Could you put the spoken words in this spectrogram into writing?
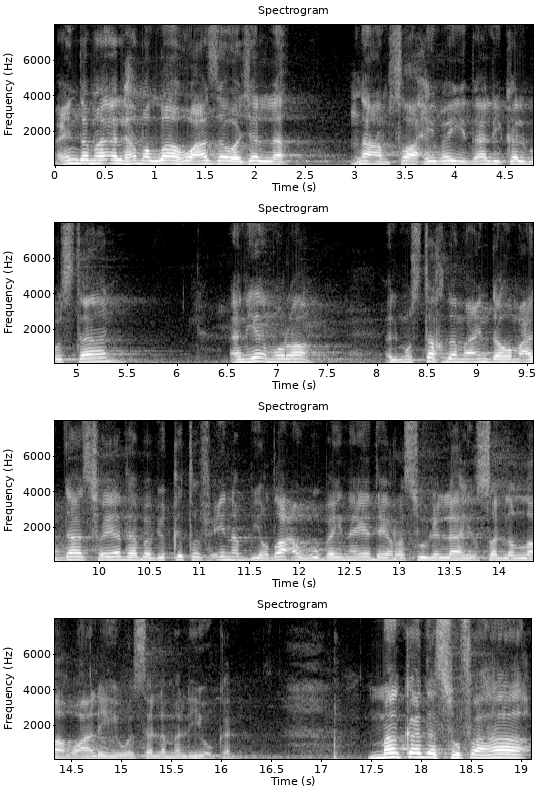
عندما ألهم الله عز وجل نعم صاحبي ذلك البستان أن يأمر المستخدم عندهم عداس فيذهب بقطف عنب يضعه بين يدي رسول الله صلى الله عليه وسلم ليؤكل. ما كاد السفهاء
